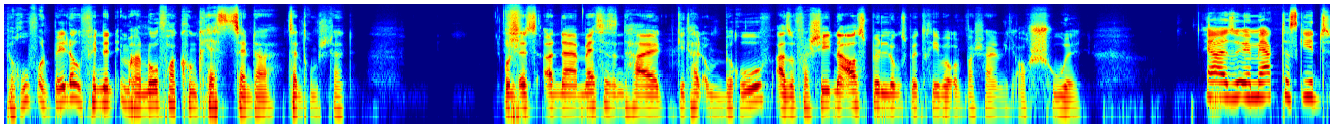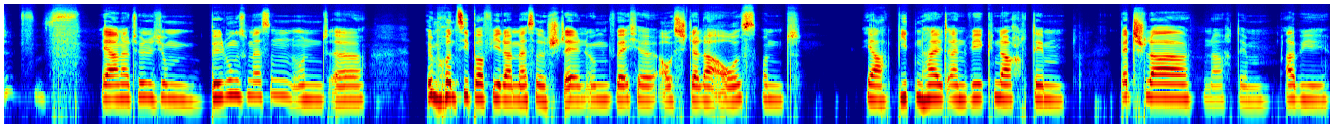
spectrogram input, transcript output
Beruf und Bildung findet im Hannover Center Zentrum statt. Und es an der Messe sind halt, geht halt um Beruf, also verschiedene Ausbildungsbetriebe und wahrscheinlich auch Schulen. Ja, also ihr merkt, es geht ja natürlich um Bildungsmessen und äh, im Prinzip auf jeder Messe stellen irgendwelche Aussteller aus und ja, bieten halt einen Weg nach dem Bachelor, nach dem Abi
